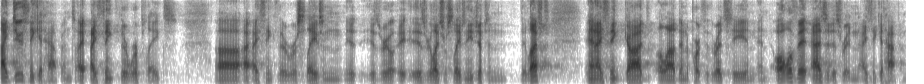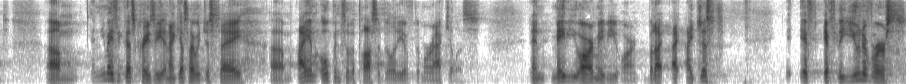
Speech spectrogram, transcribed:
I do think it happened. I, I think there were plagues. Uh, I, I, think there were slaves in Israel. Israelites were slaves in Egypt, and they left. And I think God allowed them to part through the Red Sea, and, and all of it, as it is written, I think it happened. Um, and you may think that's crazy, and I guess I would just say um, I am open to the possibility of the miraculous. And maybe you are, maybe you aren't. But I, I, I just, if, if the universe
